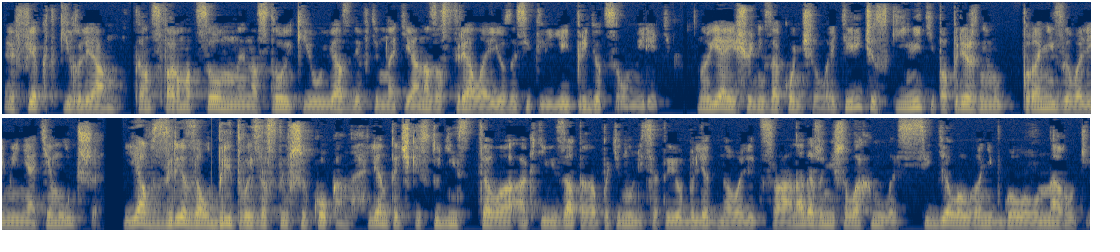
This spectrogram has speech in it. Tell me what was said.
Эффект Кирлиан. Трансформационные настройки увязли в темноте. Она застряла, ее засекли, ей придется умереть. Но я еще не закончил. Этерические нити по-прежнему пронизывали меня, тем лучше. Я взрезал бритвой застывший кокон. Ленточки студийского активизатора потянулись от ее бледного лица. Она даже не шелохнулась, сидела, уронив голову на руки.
